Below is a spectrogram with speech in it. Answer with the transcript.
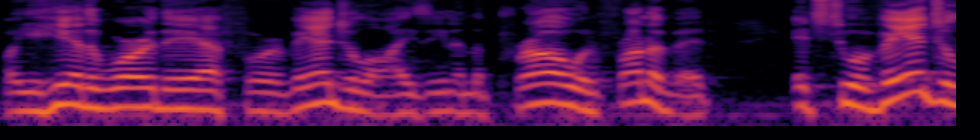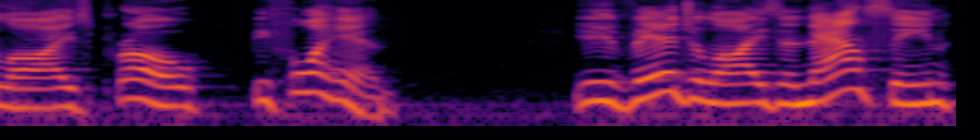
Well, you hear the word there for evangelizing and the pro in front of it. It's to evangelize pro beforehand. You evangelize announcing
